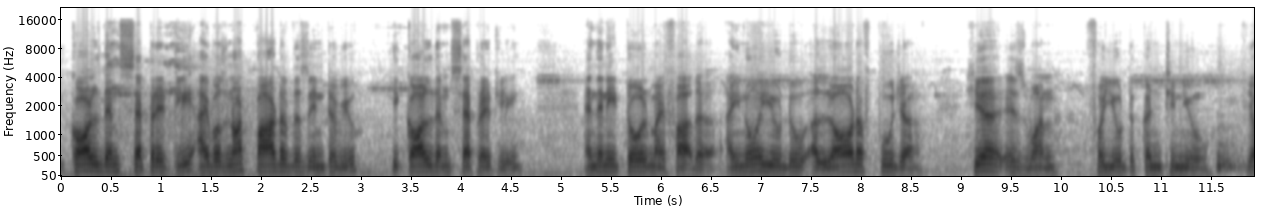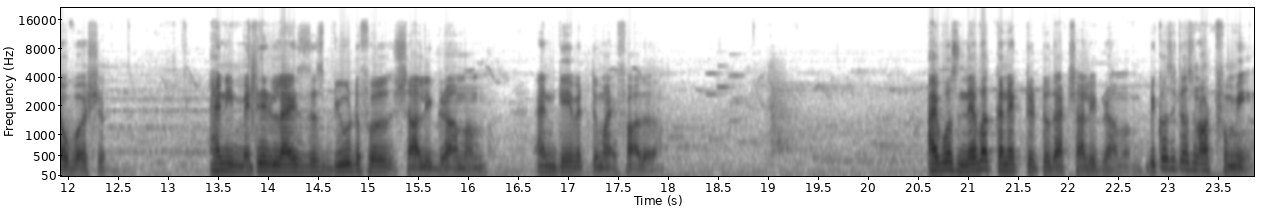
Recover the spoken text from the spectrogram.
called them separately. I was not part of this interview. He called them separately. And then he told my father, I know you do a lot of puja here is one for you to continue your worship. And he materialized this beautiful Shaligramam and gave it to my father. I was never connected to that Shaligramam because it was not for me.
